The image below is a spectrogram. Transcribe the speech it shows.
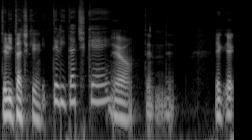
Ty lítačky. ty lítačky. Jo. Ty, ty, jak, jak,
